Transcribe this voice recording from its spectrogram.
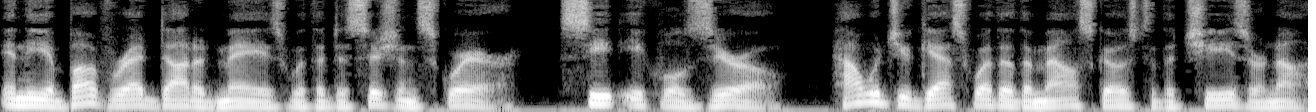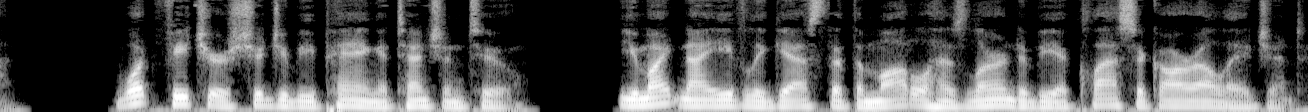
In the above red dotted maze with a decision square, seed equals 0, how would you guess whether the mouse goes to the cheese or not? What features should you be paying attention to? You might naively guess that the model has learned to be a classic RL agent,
